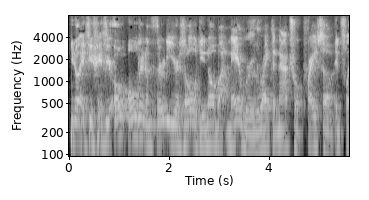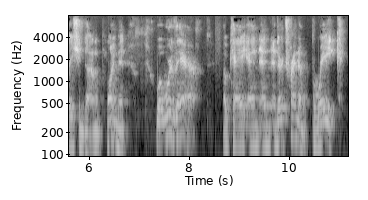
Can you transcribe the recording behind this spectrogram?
you know, if you're if you're older than 30 years old, you know about NAIRU, right? The natural price of inflation to unemployment. Well, we're there, okay, and and, and they're trying to break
